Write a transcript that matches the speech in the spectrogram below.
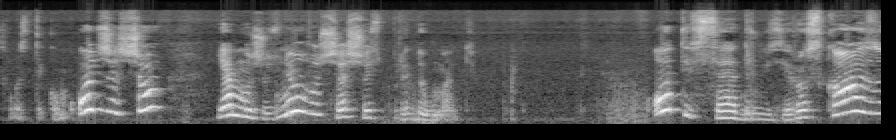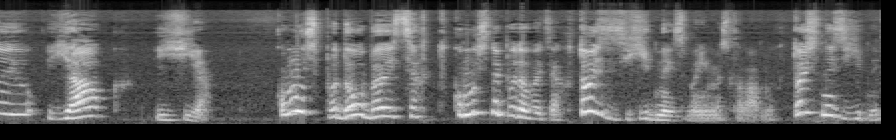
з хвостиком. Отже, що я можу з нього ще щось придумати. От і все, друзі. Розказую, як є. Комусь подобається, комусь не подобається. Хтось згідний з моїми словами, хтось не згідний.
